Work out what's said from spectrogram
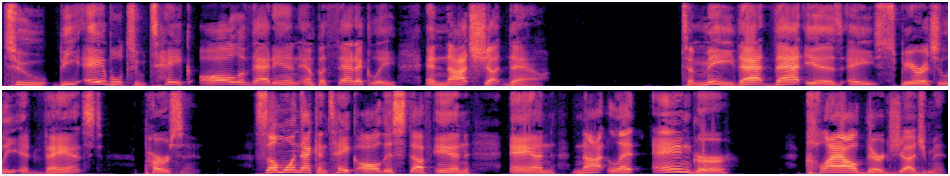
To be able to take all of that in empathetically and not shut down. To me, that that is a spiritually advanced person someone that can take all this stuff in and not let anger cloud their judgment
